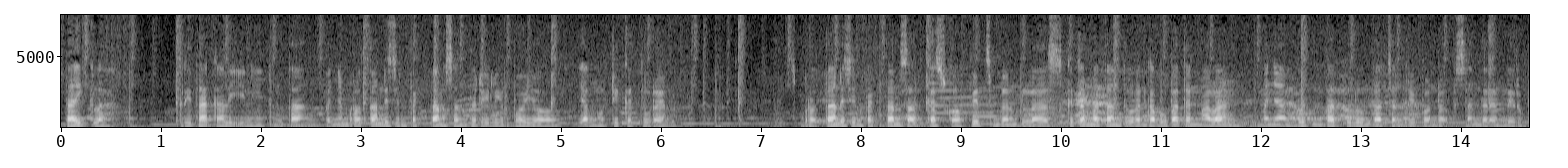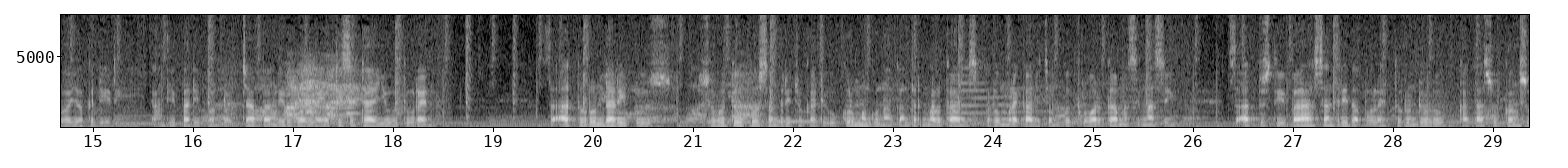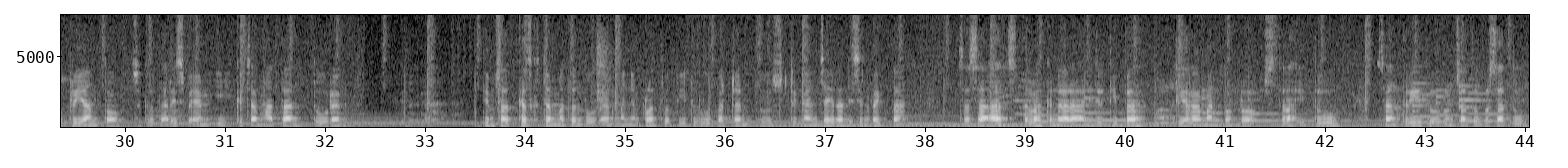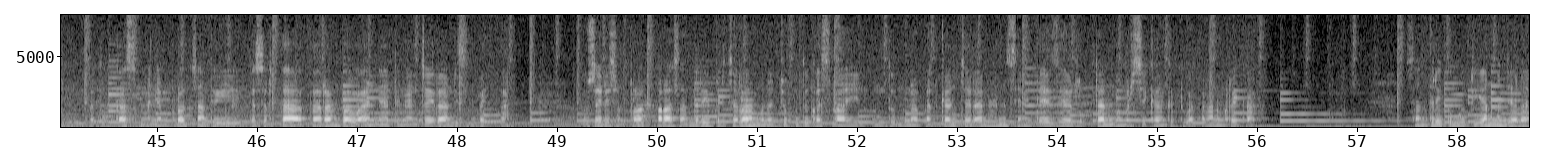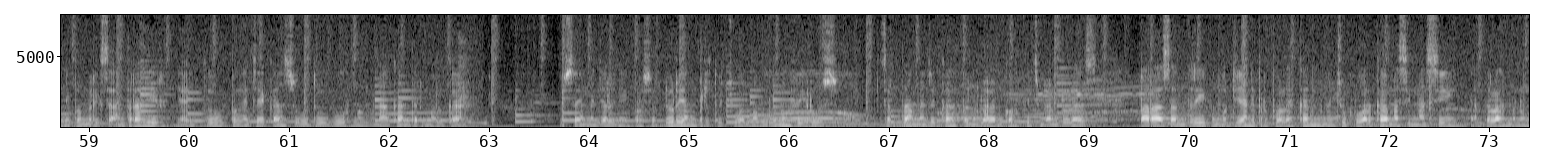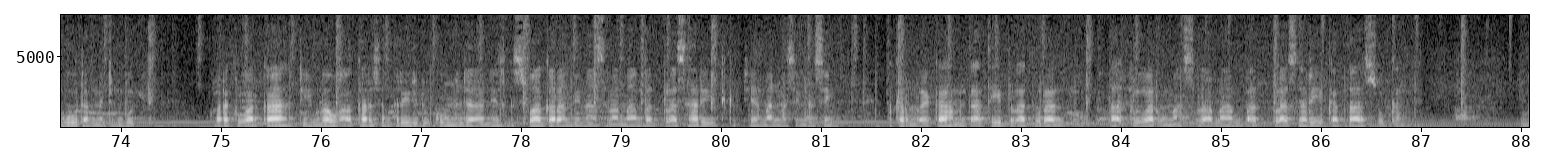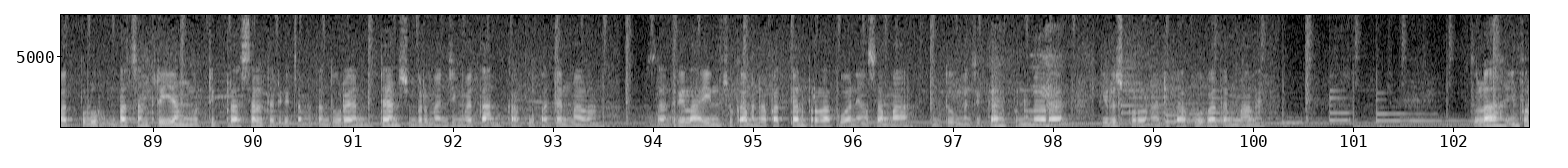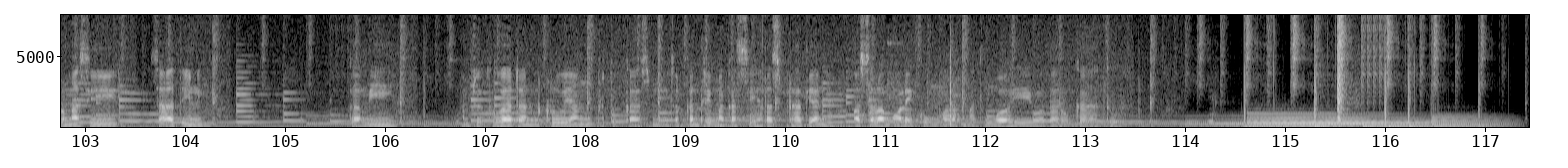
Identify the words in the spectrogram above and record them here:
Baiklah, berita kali ini tentang penyemprotan disinfektan santri Lirboyo yang mudik ke Turen. Semprotan disinfektan Satgas COVID-19 Kecamatan Turen Kabupaten Malang menyambut 44 santri pondok pesantren Lirboyo Kediri yang tiba di pondok cabang Lirboyo di Sedayu, Turen. Saat turun dari bus, suhu tubuh santri juga diukur menggunakan thermal gun sebelum mereka dijemput keluarga masing-masing. Saat bus tiba, santri tak boleh turun dulu, kata Sugeng Supriyanto, Sekretaris PMI Kecamatan Turen. Tim Satgas Kecamatan Turen menyemprot lebih dulu badan bus dengan cairan disinfektan. Sesaat setelah kendaraan itu tiba di halaman pondok, setelah itu santri turun satu persatu. Petugas menyemprot santri beserta barang bawaannya dengan cairan disinfektan. Usai disemprot, para santri berjalan menuju petugas lain untuk mendapatkan cairan hand sanitizer dan membersihkan kedua tangan mereka. Santri kemudian menjalani pemeriksaan terakhir, yaitu pengecekan suhu tubuh menggunakan thermal gun. Usai menjalani prosedur yang bertujuan membunuh virus serta mencegah penularan COVID-19, para santri kemudian diperbolehkan menuju keluarga masing-masing yang telah menunggu dan menjemput. Para keluarga diimbau agar santri didukung menjalani siswa karantina selama 14 hari di kediaman masing-masing agar mereka mentaati peraturan tak keluar rumah selama 14 hari kata Sugeng. 44 santri yang mudik berasal dari Kecamatan Turen dan Sumber Manjing Wetan, Kabupaten Malang. Santri lain juga mendapatkan perlakuan yang sama untuk mencegah penularan virus corona di Kabupaten Malang. Itulah informasi saat ini. Kami Hamsudua dan kru yang bertugas mengucapkan terima kasih atas perhatiannya. Wassalamualaikum warahmatullahi wabarakatuh.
